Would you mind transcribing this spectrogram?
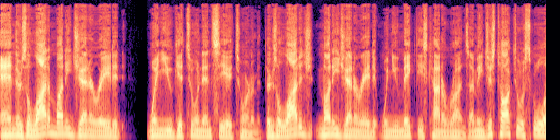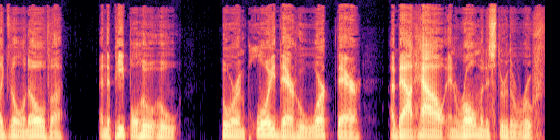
and there's a lot of money generated when you get to an NCAA tournament. There's a lot of money generated when you make these kind of runs. I mean, just talk to a school like Villanova and the people who who who are employed there, who work there, about how enrollment is through the roof,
